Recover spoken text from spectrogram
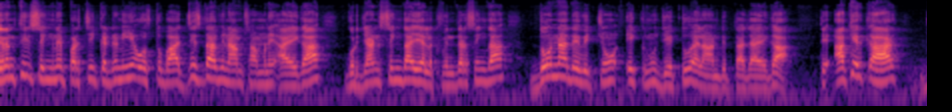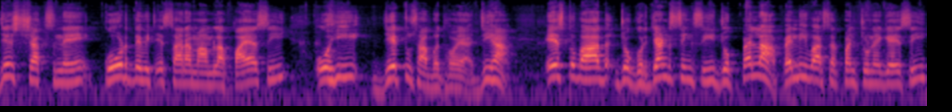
ਗ੍ਰੰਥੀ ਸਿੰਘ ਨੇ ਪਰਚੀ ਕੱਢਣੀ ਹੈ। ਉਸ ਤੋਂ ਬਾਅਦ ਜਿਸ ਦਾ ਵੀ ਨਾਮ ਸਾਹਮਣੇ ਆਏਗਾ, ਗੁਰਜੰਟ ਸਿੰਘ ਦਾ ਜਾਂ ਲਖਵਿੰਦਰ ਸਿੰਘ ਦਾ, ਦੋਨਾਂ ਦੇ ਵਿੱਚੋਂ ਇੱਕ ਨੂੰ ਜੇਤੂ ਐਲਾਨ ਦਿੱਤਾ ਜਾਏਗਾ। ਤੇ ਆਖਿਰਕਾਰ ਜਿਸ ਸ਼ਖਸ ਨੇ ਕੋਰਟ ਦੇ ਵਿੱਚ ਇਹ ਸਾਰਾ ਮਾਮਲਾ ਪਾਇਆ ਸੀ, ਉਹੀ ਜੇਤੂ ਸਾਬਤ ਹੋਇਆ। ਜੀ ਹਾਂ, ਇਸ ਤੋਂ ਬਾਅਦ ਜੋ ਗੁਰਜੰਟ ਸਿੰਘ ਸੀ, ਜੋ ਪਹਿਲਾਂ ਪਹਿਲੀ ਵਾਰ ਸਰਪੰਚ ਚੁਣੇ ਗਏ ਸੀ,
